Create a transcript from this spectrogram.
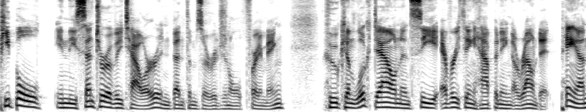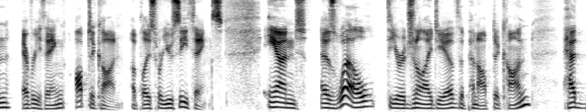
people in the center of a tower in Bentham's original framing who can look down and see everything happening around it. Pan, everything, opticon, a place where you see things. And as well, the original idea of the panopticon had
